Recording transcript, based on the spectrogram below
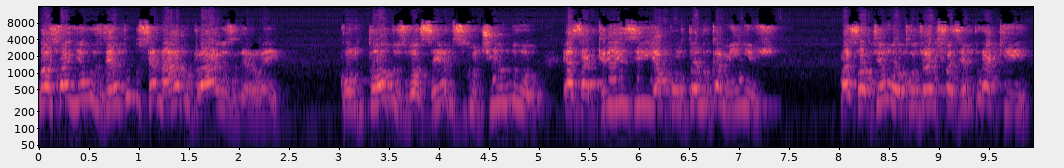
nós estaríamos dentro do Senado, claro, Zinderley, com todos vocês discutindo essa crise e apontando caminhos. Mas só temos a oportunidade de fazer por aqui.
